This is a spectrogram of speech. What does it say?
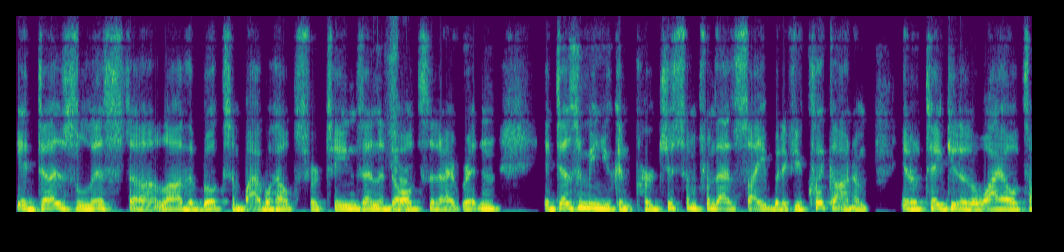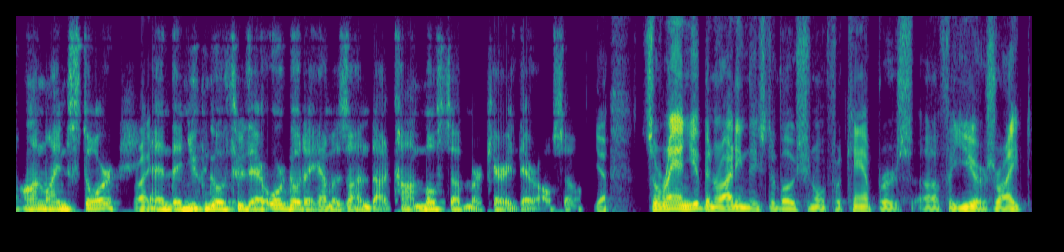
it does list uh, a lot of the books and Bible helps for teens and adults sure. that I've written. It doesn't mean you can purchase them from that site, but if you click on them, it'll take you to the Wilds online store. Right. And then you can go through there or go to Amazon.com. Most of them are carried there also. Yeah. So, Rand, you've been writing these devotional for campers uh, for years, right?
